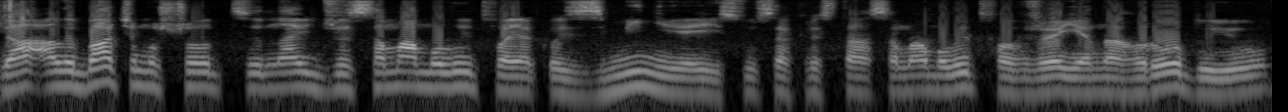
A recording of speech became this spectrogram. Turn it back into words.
Да, але бачимо, що от навіть вже сама молитва якось змінює Ісуса Христа. Сама молитва вже є нагородою,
